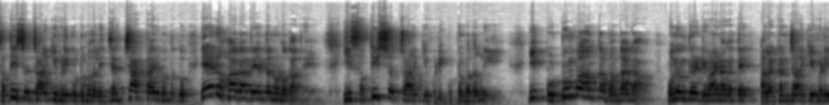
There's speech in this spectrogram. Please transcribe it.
ಸತೀಶ ಜಾರಕಿಹೊಳಿ ಕುಟುಂಬದಲ್ಲಿ ಚರ್ಚೆ ಆಗ್ತಾ ಇರುವಂಥದ್ದು ಏನು ಹಾಗಾದ್ರೆ ಅಂತ ನೋಡೋದಾದ್ರೆ, ಈ ಸತೀಶ ಜಾರಕಿಹೊಳಿ ಕುಟುಂಬದಲ್ಲಿ ಈ ಕುಟುಂಬ ಅಂತ ಬಂದಾಗ ಒಂದೊಂದು ಕಡೆ ಡಿವೈಡ್ ಆಗುತ್ತೆ. ಅಲಕನ್ ಜಾರಕಿಹೊಳಿ,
